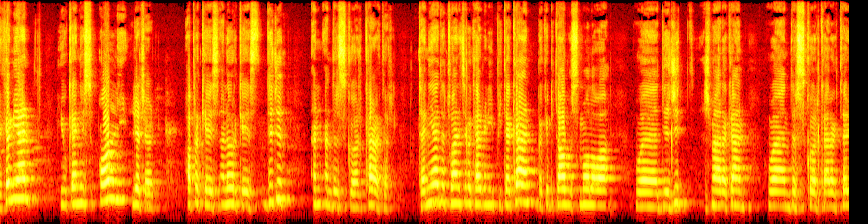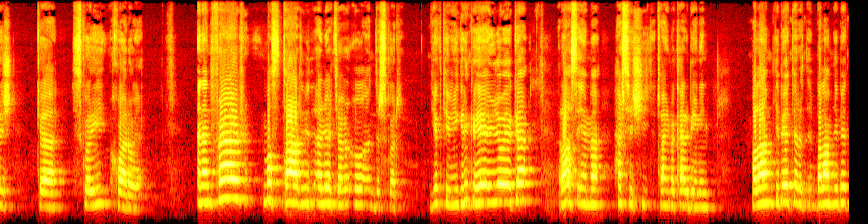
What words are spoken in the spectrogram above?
یەکەمیان، You can use only letter uppercase and lowercase digit and underscore character تەنیا دەتوانیت بەکاربێنی پیتەکان بە کەپیتاڵ و سمۆڵەوە و دیجیت ژمارەکان و ئەندەرسکۆر کارەکتەریش کە سکۆری خوارەوەیە An unfair must start with a letter or underscore یەک تێبینی گرنگ کە هەیە ئەوەیە کە ڕاستە ئێمە هەرسێکی توانین بەکاربێنین بەڵام دەبێت بەڵام دەبێت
